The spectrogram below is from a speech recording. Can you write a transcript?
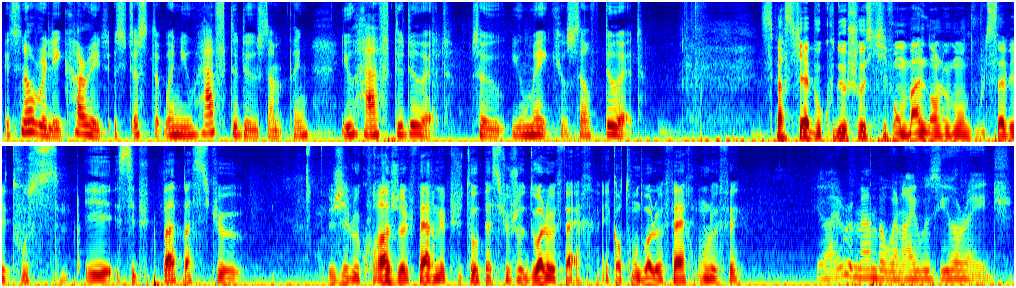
It's not really courage, it's just that when you have to do something, you have to do it. So you make yourself do it. C'est parce qu'il y a beaucoup de choses qui vont mal dans le monde, vous le savez tous. Et c'est pas parce que j'ai le courage de le faire, mais plutôt parce que je dois le faire. Et quand on doit le faire, on le fait. I remember when I was your age,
